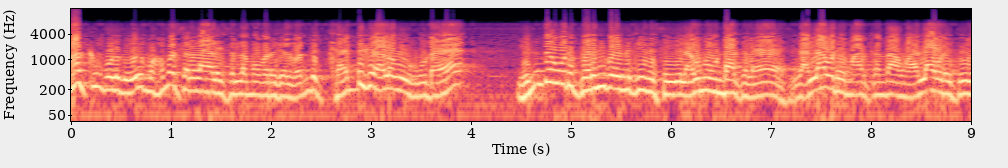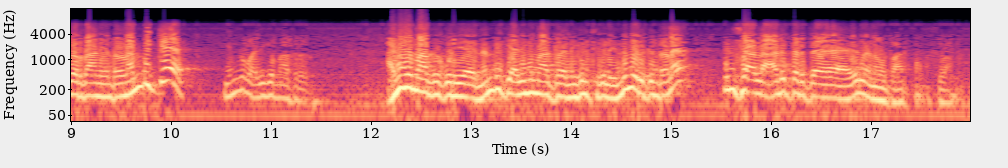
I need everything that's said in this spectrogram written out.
பார்க்கும் பொழுது முகமது சல்லா அலி செல்லம் அவர்கள் வந்து கடுகு அளவு கூட எந்த ஒரு பிரதிபலனுக்கும் இதை செய்யல அவங்க உண்டாக்கல இது அல்லாவுடைய மார்க்கம் தான் அவங்க அல்லாவுடைய தூதர் தான் என்ற நம்பிக்கை இன்னும் அதிகமாகிறது அதிகமாக்கக்கூடிய நம்பிக்கை அதிகமாக்குற நிகழ்ச்சிகள் இன்னும் இருக்கின்றன இன்ஷா அல்லாஹ் அடுத்தடுத்த இதுல நம்ம பார்ப்போம் அஸ்ஸலாமு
